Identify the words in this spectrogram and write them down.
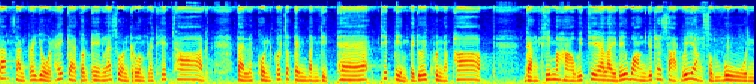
สร้างสรรค์ประโยชน์ให้แก่ตนเองและส่วนรวมประเทศชาติ แต่ละคนก็จะเป็นบัณฑิตแท้ที่เปี่ยมไปด้วยคุณภาพ ดังที่มหาวิทยาลัยได้วางยุทธศาสตร์ไว้อย่างสมบูรณ์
